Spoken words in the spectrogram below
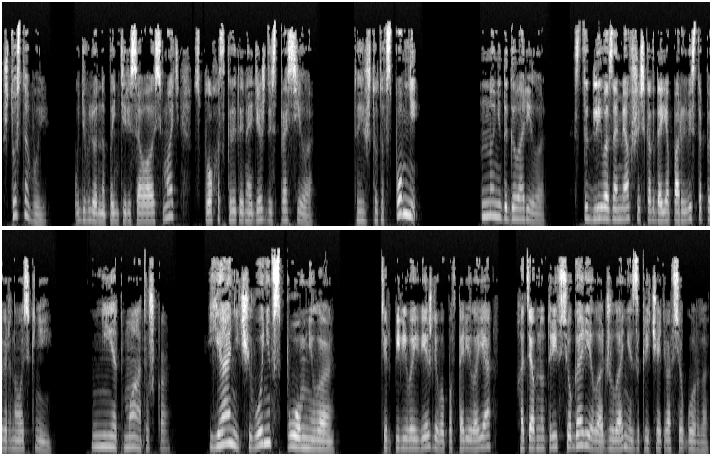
«Что с тобой?» — удивленно поинтересовалась мать, с плохо скрытой надеждой спросила. «Ты что-то вспомни?» Но не договорила стыдливо замявшись, когда я порывисто повернулась к ней. «Нет, матушка, я ничего не вспомнила!» Терпеливо и вежливо повторила я, хотя внутри все горело от желания закричать во все горло.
